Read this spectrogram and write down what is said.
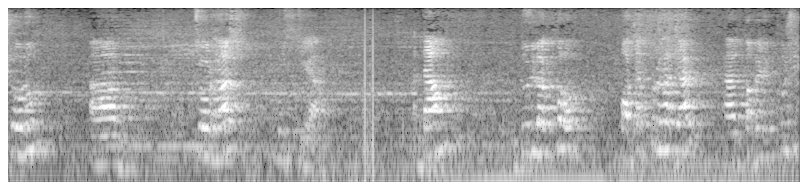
শোরুম চোরহাস কুষ্টিয়া। দাম দুই লক্ষ পঁচাত্তর হাজার তবে খুশি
